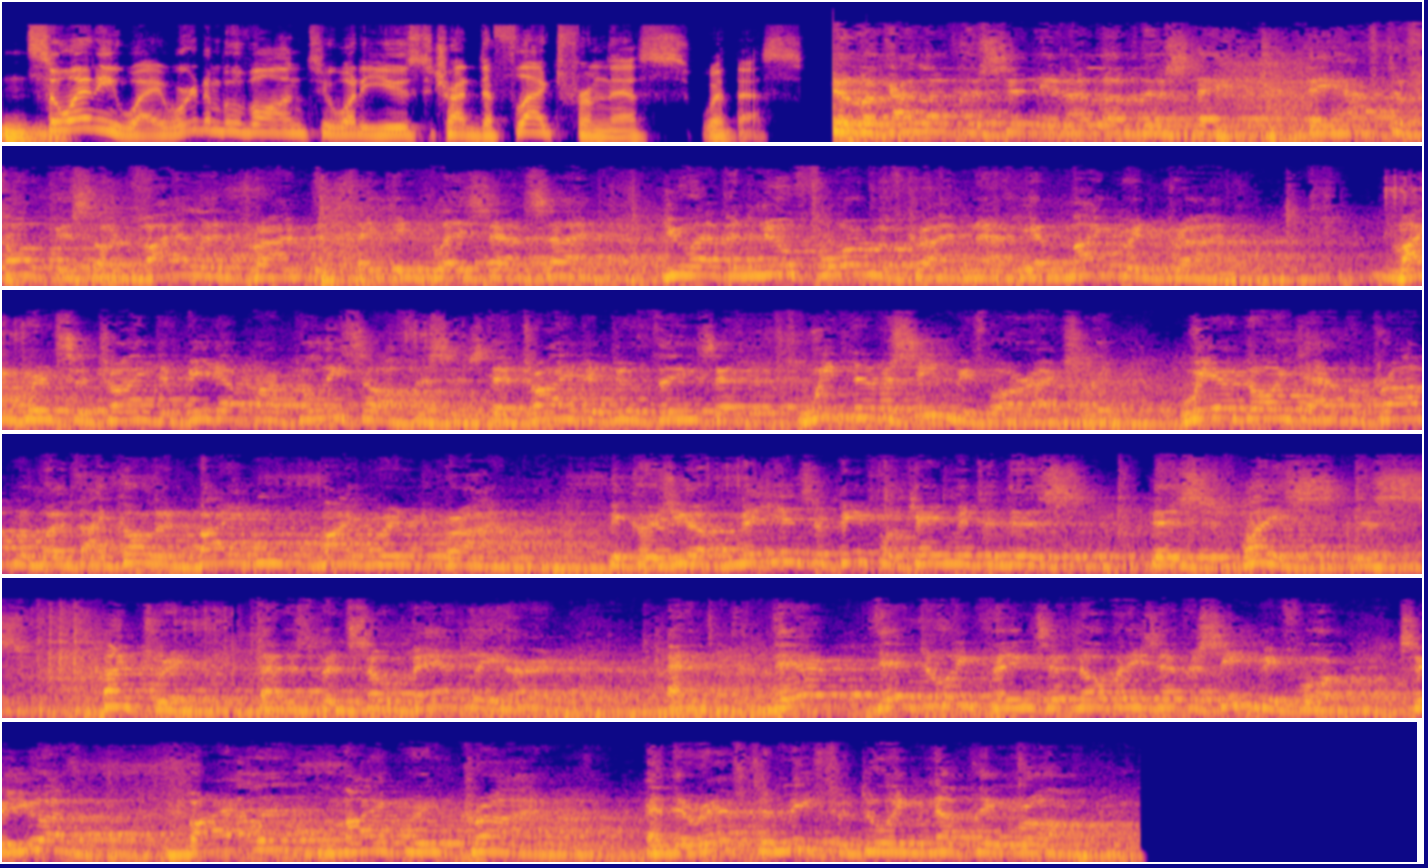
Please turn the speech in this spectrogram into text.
Mm. So anyway, we're going to move on to what he used to try to deflect from this with this. Look, I love the city and I love this state. They have to focus on violent crime that's taking place outside. You have a new form of crime now. You have migrant crime. Migrants are trying to beat up our police officers. They're trying to do things that we've never seen before, actually. We are going to have a problem with, I call it Biden migrant crime, because you have millions of people came into this, this place, this country that has been so badly hurt. And they're, they're doing things that nobody's ever seen before. So you have violent migrant crime, and they're after me for doing nothing wrong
